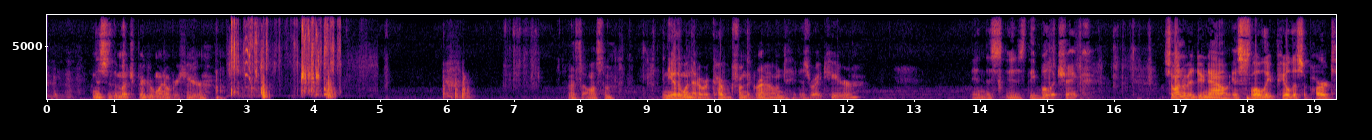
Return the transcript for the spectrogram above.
And this is the much bigger one over here. That's awesome. And the other one that I recovered from the ground is right here. And this is the bullet shank. So what I'm going to do now is slowly peel this apart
